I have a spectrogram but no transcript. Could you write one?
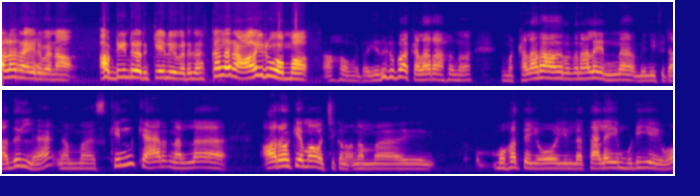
கலர் ஆயிருவேனா? அப்படின்ற ஒரு கேள்வி வருது? கலர் ஆயிருவோமா? ஆக மாட்டோம். எதுக்குப்பா கலர் ஆகணும்? நம்ம கலர் ஆகிறதுனால என்ன பெனிஃபிட் அது இல்லை. நம்ம ஸ்கின் கேர் நல்லா ஆரோக்கியமாக வச்சுக்கணும். நம்ம முகத்தையோ இல்லை தலை முடியையோ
